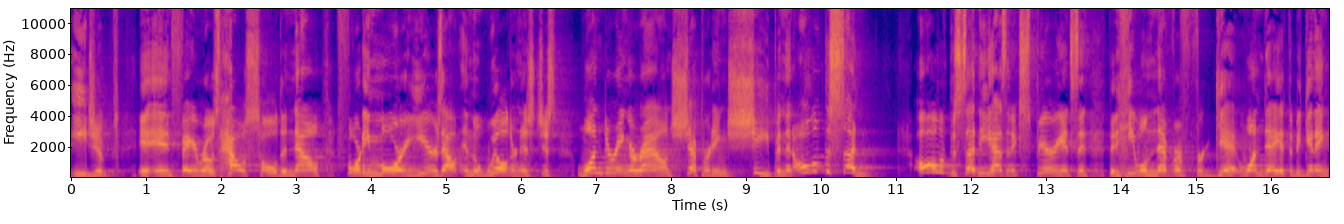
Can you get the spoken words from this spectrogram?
Egypt in Pharaoh's household, and now 40 more years out in the wilderness, just wandering around, shepherding sheep. And then all of the sudden, all of the sudden, he has an experience that, that he will never forget. One day at the beginning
